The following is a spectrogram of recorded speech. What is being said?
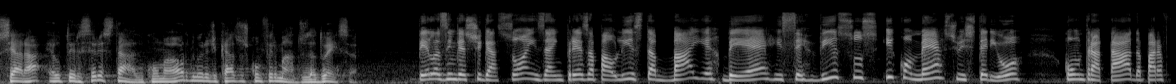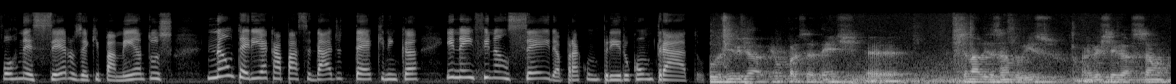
O Ceará é o terceiro estado com o maior número de casos confirmados da doença. Pelas investigações, a empresa paulista Bayer BR Serviços e Comércio Exterior contratada para fornecer os equipamentos, não teria capacidade técnica e nem financeira para cumprir o contrato. Inclusive, já havia um precedente é, sinalizando isso, uma investigação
